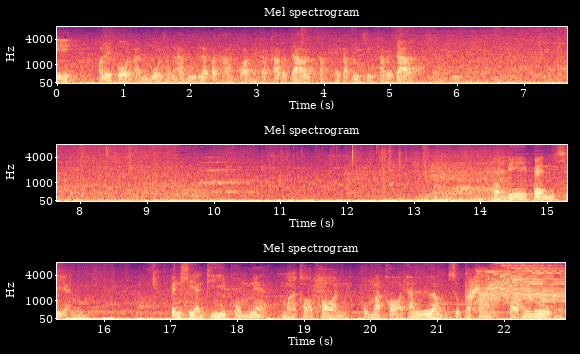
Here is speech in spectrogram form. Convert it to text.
นี้ขอได้โปรดอนุโมทนาบุญและประทานพรให้กับข้าพเจ้ากับให้กับลูกศิษย์ข้าพเจ้าสาธุองค์นี้เป็นเสียง เป็นเสียงที่ผมเนี่ยมาขอพร ผมมาขอท่านเรื่องสุขภาพ ขอให้ลูกเนี่ย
